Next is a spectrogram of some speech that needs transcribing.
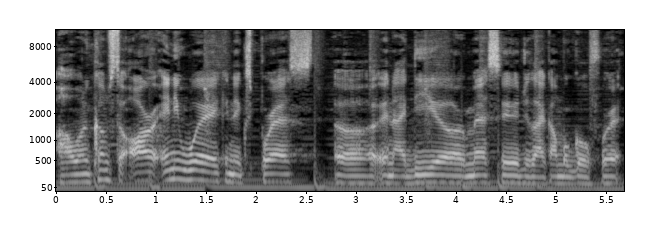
Uh, when it comes to art, any way I can express uh, an idea or message, like I'm gonna go for it.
